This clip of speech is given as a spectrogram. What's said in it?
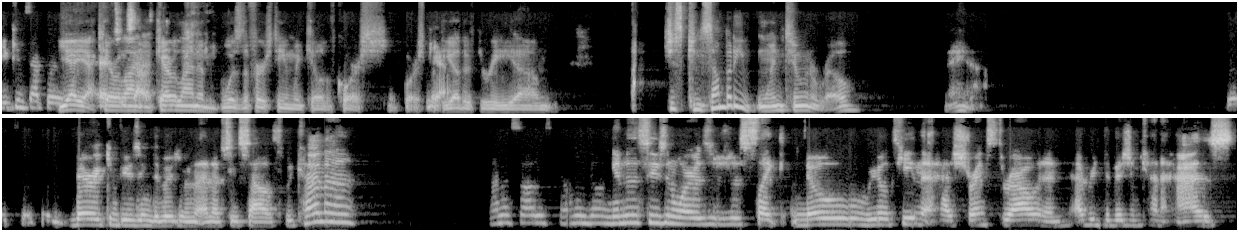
You can separate. Yeah, yeah. Carolina. Carolina was the first team we killed, of course, of course. But yeah. the other three, um, just can somebody win two in a row? Man, very confusing division in the NFC South. We kind of kind of saw this coming going into the season, whereas there's just like no real team that has strengths throughout, and every division kind of has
